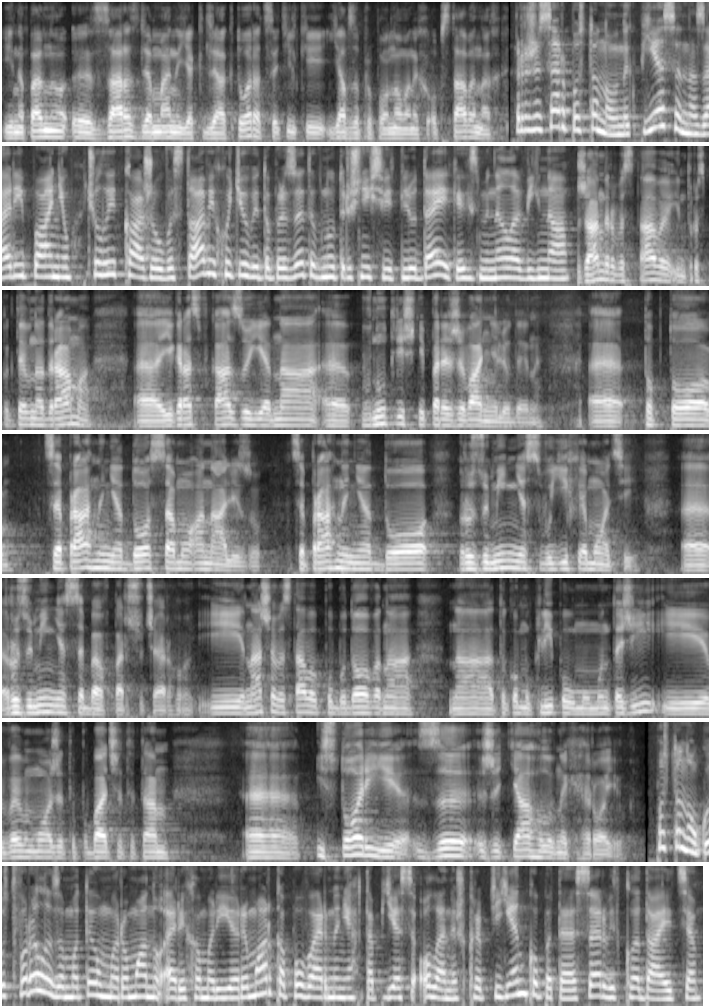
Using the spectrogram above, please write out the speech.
І напевно е, зараз для мене, як для актора, це тільки я в запропонованих обставинах. Режисер-постановник п'єси Назарій Панів. Чоловік каже, у виставі хотів відобразити внутрішній світ людей, яких змінила війна. Жанр вистави, інтроспективна драма, е, якраз вказує на е, внутрішні переживання людини. Тобто це прагнення до самоаналізу, це прагнення до розуміння своїх емоцій, е, розуміння себе в першу чергу. І наша вистава побудована на такому кліповому монтажі, і ви можете побачити там е, історії з життя головних героїв. Постановку створили за мотивами роману Еріха Марії Ремарка Повернення та п'єси Олени Шкрептієнко ПТСР відкладається.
